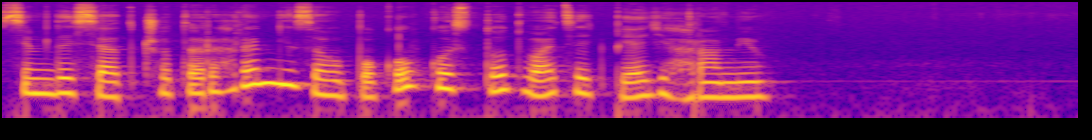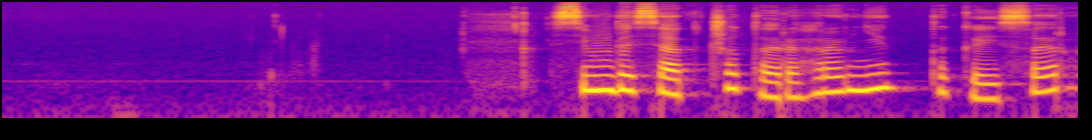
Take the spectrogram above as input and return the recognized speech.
74 гривні за упаковку 125 грамів. 74 гривні такий сир.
